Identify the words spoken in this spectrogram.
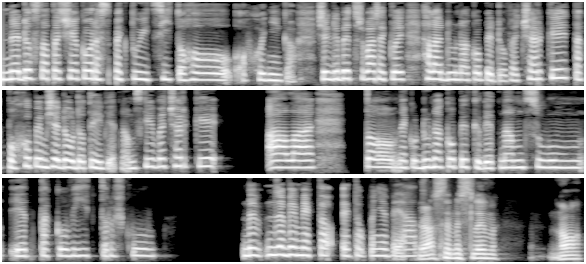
nedostatečně jako respektující toho obchodníka. Že kdyby třeba řekli, hele, jdu nakopit do večerky, tak pochopím, že jdou do té větnamské večerky, ale to jako jdu nakopit k Větnamcům je takový trošku, ne, nevím, jak to, jak to úplně vyjádřit. Já si myslím, no,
